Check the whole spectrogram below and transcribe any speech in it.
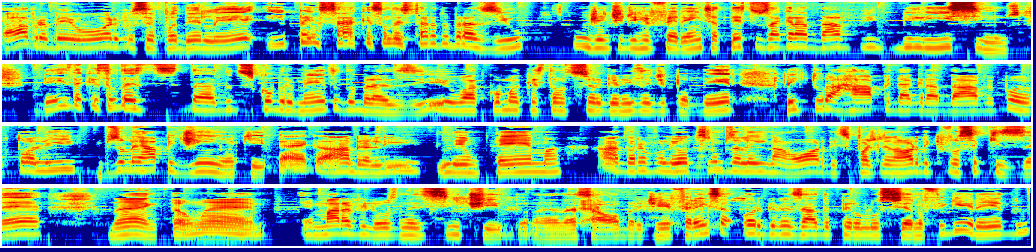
Abra bem o olho para você poder ler e pensar a questão da história do Brasil com gente de referência, textos agradabilíssimos, desde a questão da, da, do descobrimento do Brasil, a como a questão se organiza de poder, leitura rápida, agradável. Pô, eu tô ali, preciso ler rapidinho aqui. Pega, abre ali, lê um tema. Ah, agora eu vou ler outro, você não precisa ler ele na ordem, você pode ler na ordem que você quiser, né? Então é, é maravilhoso nesse sentido, né? Nessa é. obra de referência, organizada pelo Luciano Figueiredo,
